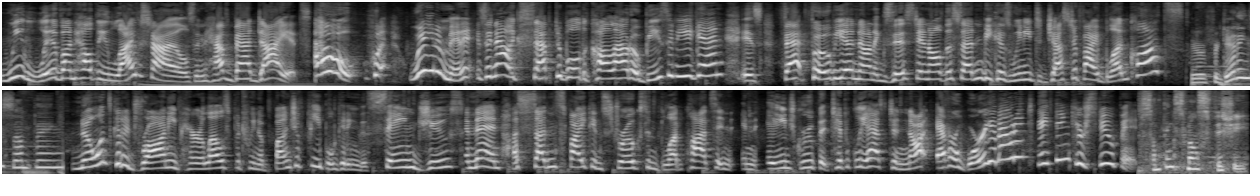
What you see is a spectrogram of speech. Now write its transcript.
we live unhealthy lifestyles and have bad diets. Oh, wh- wait a minute. Is it now acceptable to call out obesity again? Is fat phobia non existent all of a sudden because we need to justify blood clots? You're forgetting something. No one's gonna draw any parallels between a bunch of people getting the same juice and then a sudden spike in strokes and blood clots in an age group that typically has to not ever worry about it? They think you're stupid. Something smells fishy.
